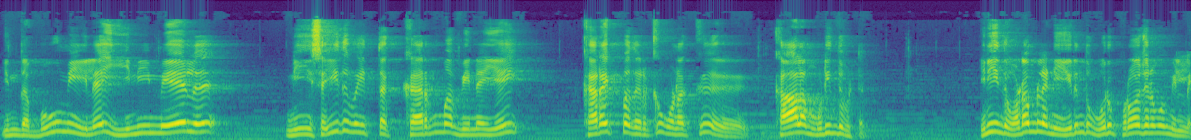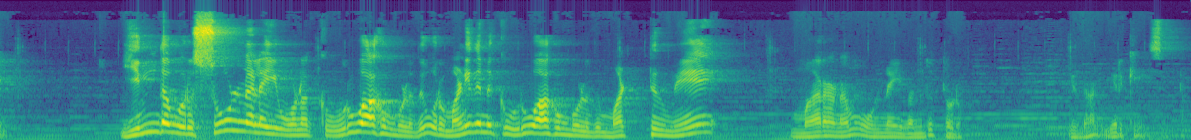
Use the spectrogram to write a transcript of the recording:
இந்த பூமியில் இனிமேல் நீ செய்து வைத்த கர்ம வினையை கரைப்பதற்கு உனக்கு காலம் முடிந்து விட்டது. இனி இந்த உடம்புல நீ இருந்து ஒரு புரோஜனமும் இல்லை. இந்த ஒரு சூழ்நிலை உனக்கு உருவாகும் பொழுது ஒரு மனிதனுக்கு உருவாகும் பொழுது மட்டுமே மரணம் உன்னை வந்து தொடும். இதுதான் இயற்கை சட்டம்.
